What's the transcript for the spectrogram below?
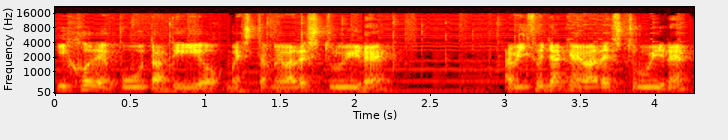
Hijo de puta, tío. Me, va a destruir, ¿eh? Aviso ya que me va a destruir, ¿eh?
